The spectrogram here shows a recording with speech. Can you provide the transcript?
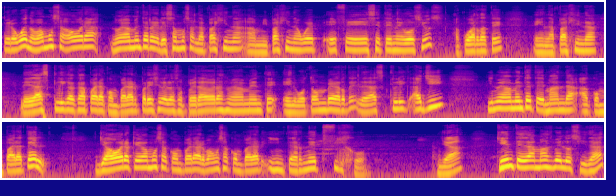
Pero bueno, vamos ahora, nuevamente regresamos a la página, a mi página web FST Negocios. Acuérdate, en la página le das clic acá para comparar precios de las operadoras, nuevamente el botón verde, le das clic allí y nuevamente te manda a Comparatel. Y ahora qué vamos a comparar? Vamos a comparar internet fijo. ¿Ya? ¿Quién te da más velocidad?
